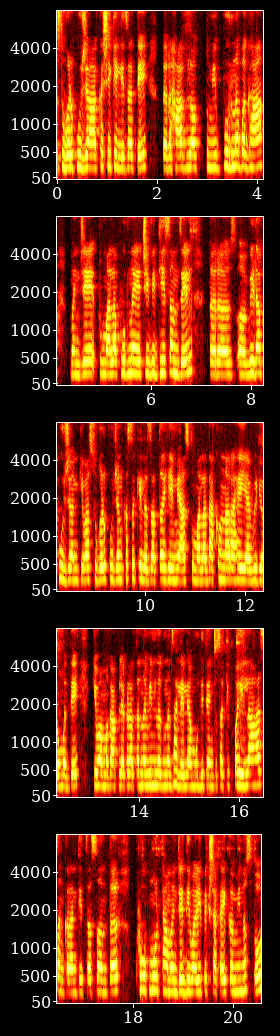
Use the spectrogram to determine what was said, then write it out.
सुगड पूजा कशी केली जाते तर हा व्लॉग तुम्ही पूर्ण बघा. म्हणजे तुम्हाला पूर्ण याची विधी समजेल. तर विडा पूजन किंवा सुगड पूजन कसं केलं जातं हे मी आज तुम्हाला दाखवणार आहे या व्हिडिओमध्ये किंवा मग आपल्याकडे आता नवीन लग्न झालेल्या मुली त्यांच्यासाठी पहिला हा संक्रांतीचा सण तर खूप मोठा म्हणजे दिवाळीपेक्षा काही कमी नसतो.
